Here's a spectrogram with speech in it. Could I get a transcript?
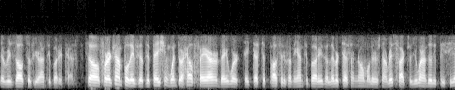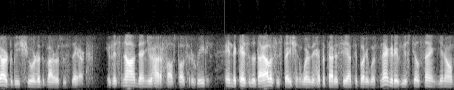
the results of your antibody test. So, for example, if the patient went to a health fair, they were they tested positive on the antibody, the liver tests are normal, there's no risk factor. You want to do the PCR to be sure that the virus is there. If it's not, then you had a false positive reading. In the case of the dialysis patient where the hepatitis C antibody was negative, you're still saying, you know,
